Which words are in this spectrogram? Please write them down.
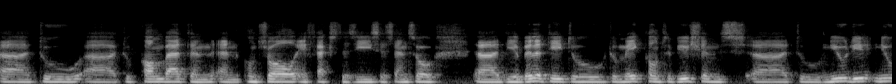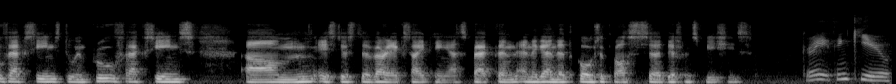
uh, to uh, to combat and, and control infectious diseases. And so, uh, the ability to to make contributions uh, to new new vaccines, to improve vaccines. Um, is just a very exciting aspect, and, and again, that goes across different species. Great, thank you.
